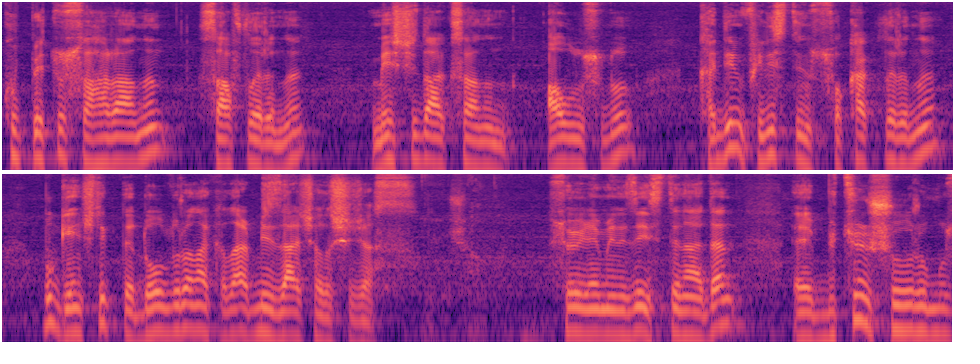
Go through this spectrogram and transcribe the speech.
Kubbetüs Sahra'nın saflarını, Mescid-i Aksa'nın avlusunu, kadim Filistin sokaklarını bu gençlikle doldurana kadar bizler çalışacağız. Söylemenize istinaden e, bütün şuurumuz,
